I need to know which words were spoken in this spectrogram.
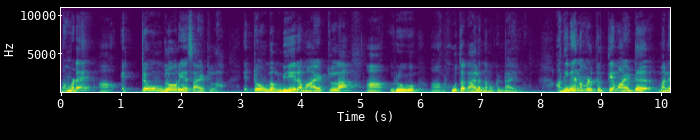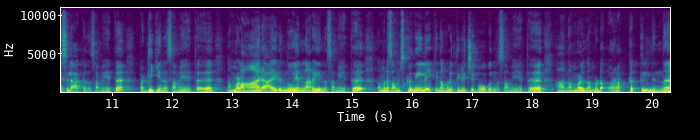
നമ്മുടെ ആ ഏറ്റവും ഗ്ലോറിയസ് ആയിട്ടുള്ള ഏറ്റവും ഗംഭീരമായിട്ടുള്ള ആ ഒരു ഭൂതകാലം നമുക്കുണ്ടായിരുന്നു. അതിനെ നമ്മൾ കൃത്യമായിട്ട് മനസ്സിലാക്കുന്ന സമയത്ത് പഠിക്കുന്ന സമയത്ത് നമ്മൾ ആരായിരുന്നു എന്നറിയുന്ന സമയത്ത് നമ്മുടെ സംസ്കൃതിയിലേക്ക് നമ്മൾ തിരിച്ചു പോകുന്ന സമയത്ത് ആ നമ്മൾ നമ്മുടെ ഉറക്കത്തിൽ നിന്ന്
